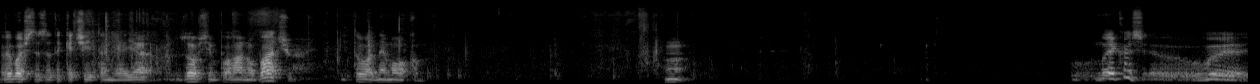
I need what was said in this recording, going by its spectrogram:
Вибачте за таке читання, я зовсім погано бачу, і то одним оком. М. Ну, якась е, ви,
